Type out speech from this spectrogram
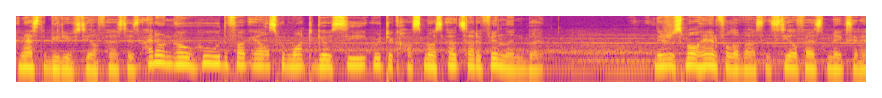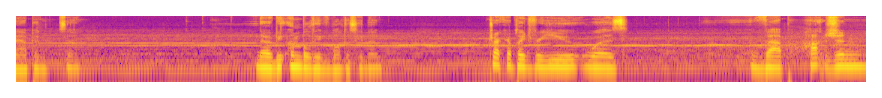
And that's the beauty of Steelfest is I don't know who the fuck else would want to go see Ruttokosmos outside of Finland, but there's a small handful of us and Steelfest makes it happen, so that would be unbelievable to see them. The track I played for you was Vap Hatjan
